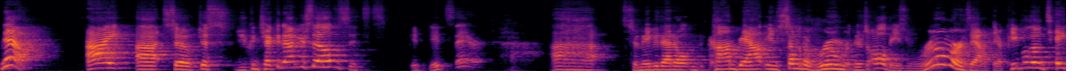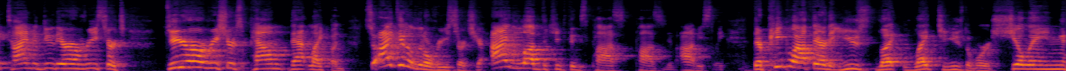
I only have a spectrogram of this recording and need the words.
Now, I uh so just you can check it out yourselves. It's it, it's there. Uh so maybe that'll calm down. In some of the rumor, there's all these rumors out there. People don't take time to do their own research. Do your own research, pound that like button. So I did a little research here. I love to keep things pos- positive, obviously. There are people out there that use like like to use the word shilling,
